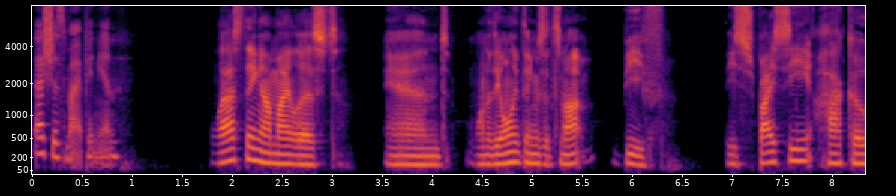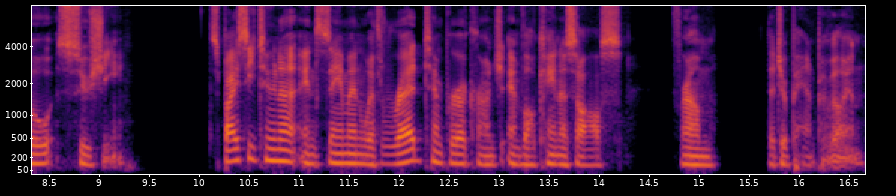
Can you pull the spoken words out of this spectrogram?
That's just my opinion. Last thing on my list, and one of the only things that's not beef, the spicy Hako sushi. Spicy tuna and salmon with red tempura crunch and volcano sauce from the Japan Pavilion.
